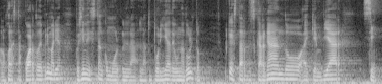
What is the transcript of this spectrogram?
a lo mejor hasta cuarto de primaria, pues sí necesitan como la, tutoría de un adulto. Porque estar descargando, hay que enviar, sí.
